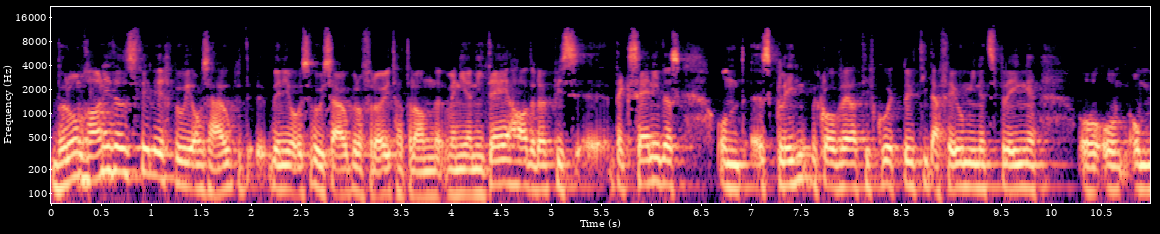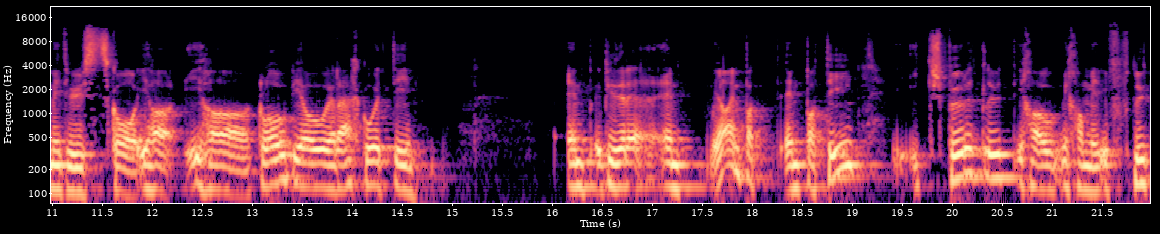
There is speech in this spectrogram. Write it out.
Warum kann ich das vielleicht? Weil ich auch selber, wenn ich, auch selber auch Freude habe daran, wenn ich eine Idee habe oder etwas, äh, dann sehe ich das und es gelingt mir, glaube ich, relativ gut, Leute in diesen Film hineinzubringen und, und, und mit uns zu gehen. Ich habe, ich habe, glaube ich, auch eine recht gute ja, Empathie. Ich spüre die Leute, ich kann, ich kann auf die Leute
